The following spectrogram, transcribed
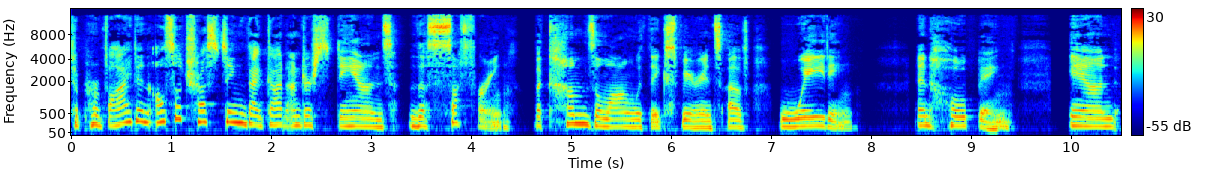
to provide and also trusting that God understands the suffering that comes along with the experience of waiting and hoping and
